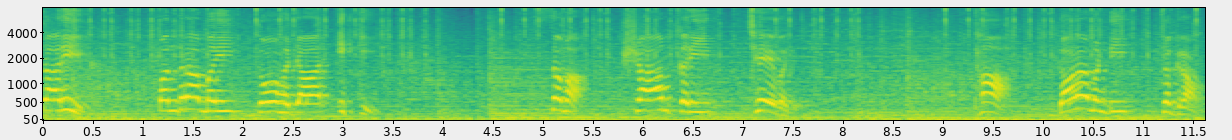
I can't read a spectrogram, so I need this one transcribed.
ਤਾਰੀਖ 15 ਮਈ 2021 ਸਮਾਂ ਸ਼ਾਮ ਕਰੀਬ 6 ਵਜੇ। ਥਾਂ ਦਾਣਾ ਮੰਡੀ, ਜਗਰਾਉਂ।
